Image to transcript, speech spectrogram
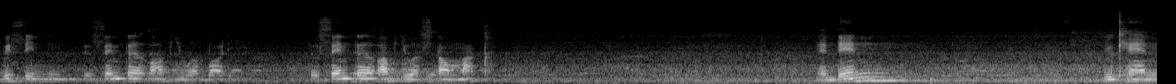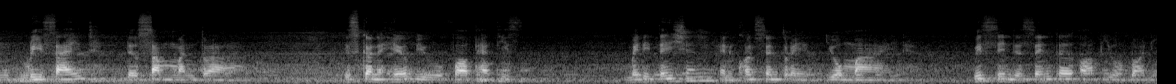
within the center of your body, the center of your stomach. And then you can recite the some mantra. It's gonna help you for practice meditation and concentrate your mind within the center of your body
